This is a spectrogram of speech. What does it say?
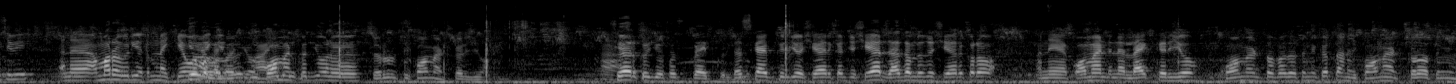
એન્ડ છીએ. અને અમારો વીડિયો તમને કેવો લાગ્યો? કોમેન્ટ કરજો અને જરૂરથી કોમેન્ટ કરજો. શેર કરજો સબસ્ક્રાઇબ કરજો. સબસ્ક્રાઇબ કરજો શેર કરજો. શેર જાદમ થતો શેર કરો. અને કોમેન્ટ અને લાઈક કરજો. કોમેન્ટ તો બધા તમે કરતા નથી. કોમેન્ટ કરો તમે.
